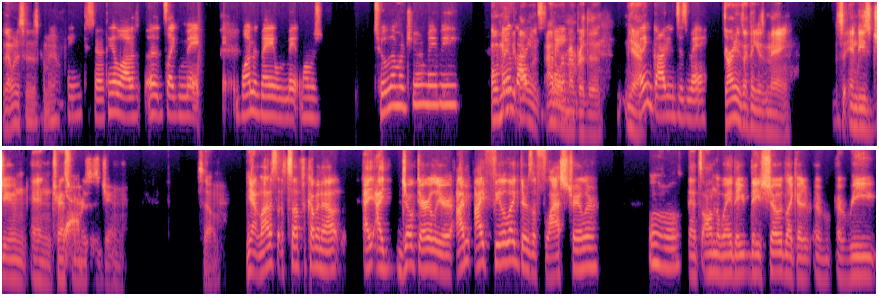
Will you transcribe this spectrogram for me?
that when it says it's coming out? I think so. I think a lot of it's like May. One was May, May one was two of them were June, maybe. Oh, maybe that one. Guardians I don't remember the. Yeah, I think Guardians is May. Guardians. I think is May. So Indies June and Transformers is June. So yeah, a lot of stuff coming out. I, I joked earlier. I'm. I feel like there's a Flash trailer hmm that's on the way. They they showed like a a, a re,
